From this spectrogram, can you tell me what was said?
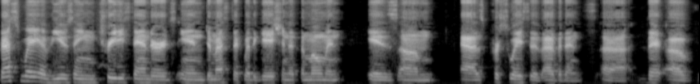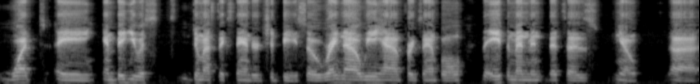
best way of using treaty standards in domestic litigation at the moment is um, as persuasive evidence uh, of what a ambiguous domestic standard should be. So right now we have, for example, the Eighth Amendment that says, you know, uh,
